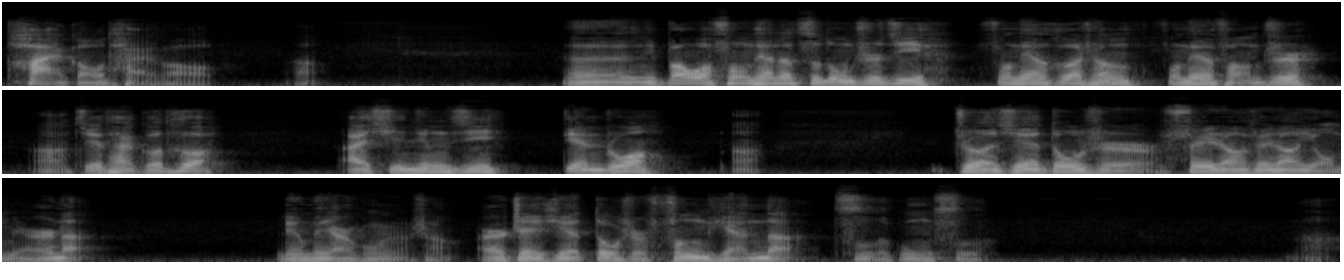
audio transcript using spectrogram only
太高太高了啊！呃，你包括丰田的自动织机、丰田合成、丰田纺织啊、捷泰格特、爱信精机、电装啊。这些都是非常非常有名的零配件供应商，而这些都是丰田的子公司啊，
